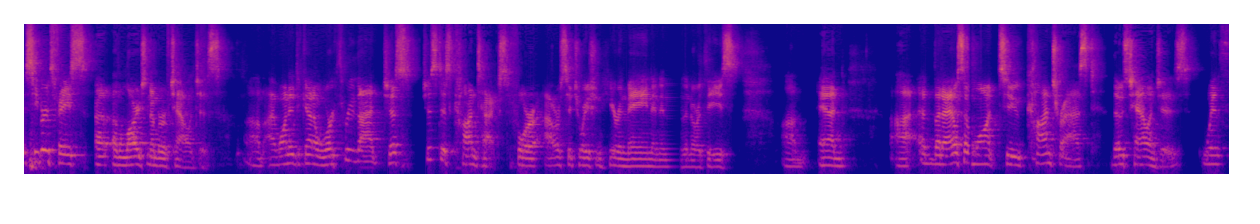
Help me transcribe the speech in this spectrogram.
seabirds face a, a large number of challenges. Um, I wanted to kind of work through that just, just as context for our situation here in Maine and in the Northeast. Um, and, uh, but I also want to contrast those challenges with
